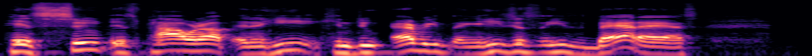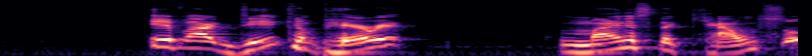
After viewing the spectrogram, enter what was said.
his suit is powered up and he can do everything. He's just he's badass. If I did compare it, minus the council,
